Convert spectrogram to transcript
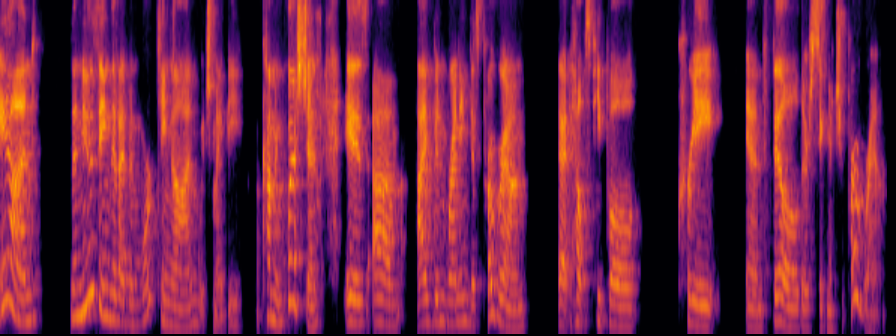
And the new thing that I've been working on, which might be a common question, is um, I've been running this program that helps people create and fill their signature program.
